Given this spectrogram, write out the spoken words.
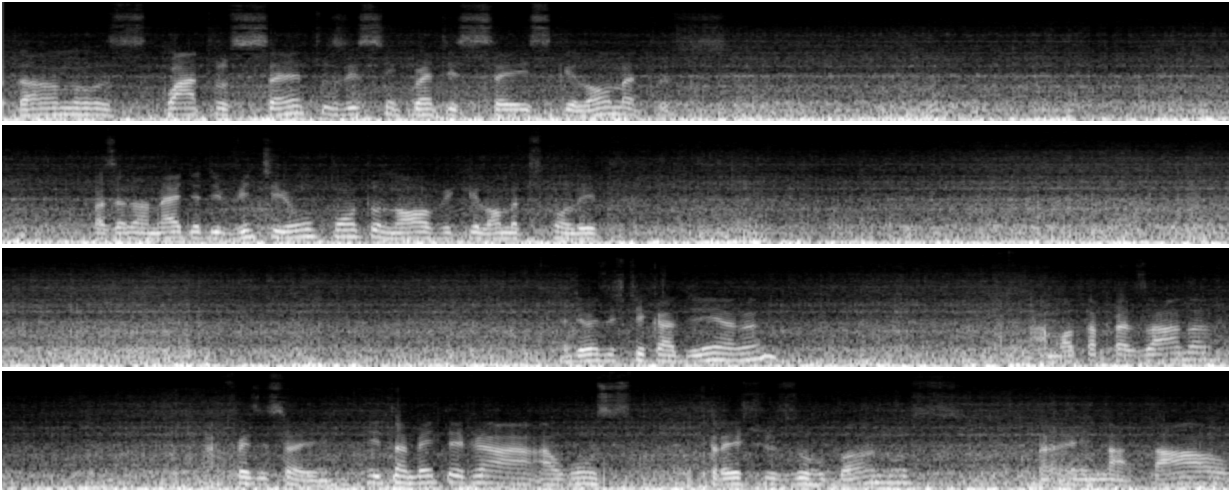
Rodamos 456 quilômetros fazendo uma média de 21.9 quilômetros por litro. Deu umas esticadinhas né? A moto tá pesada fez isso aí. E também teve alguns trechos urbanos né, em Natal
